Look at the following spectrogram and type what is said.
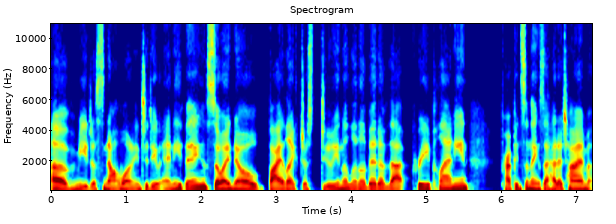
of me just not wanting to do anything. So I know by like just doing a little bit of that pre-planning, prepping some things ahead of time,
